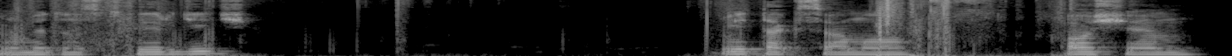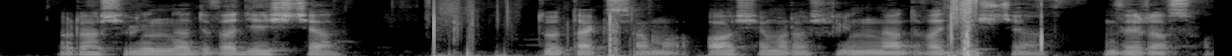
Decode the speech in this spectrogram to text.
Żeby to stwierdzić. I tak samo 8 roślin na 20. Tu tak samo 8 roślin na 20 wyrosło.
